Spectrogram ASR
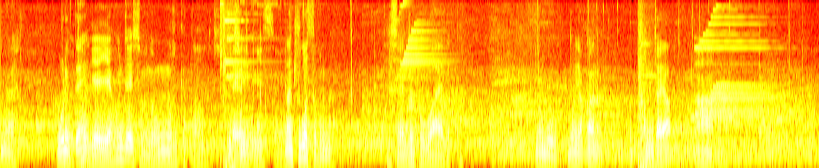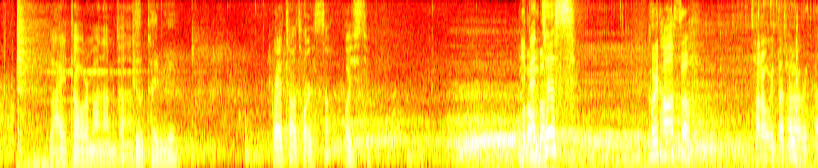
왜 몰입돼? 저기에 얘 혼자 있으면 너무 무섭겠다. 내가 저기 있으면. 난 죽었어 그러면 다시 애들 보고 와야겠다. 너뭐 넌 약간 감자야? 라이터 얼마 남지 않았어 타이밍이 라이터가 더 있어? 어딨어 이벤트스 거의 다 왔어 잘하고 있다 잘하고 있다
